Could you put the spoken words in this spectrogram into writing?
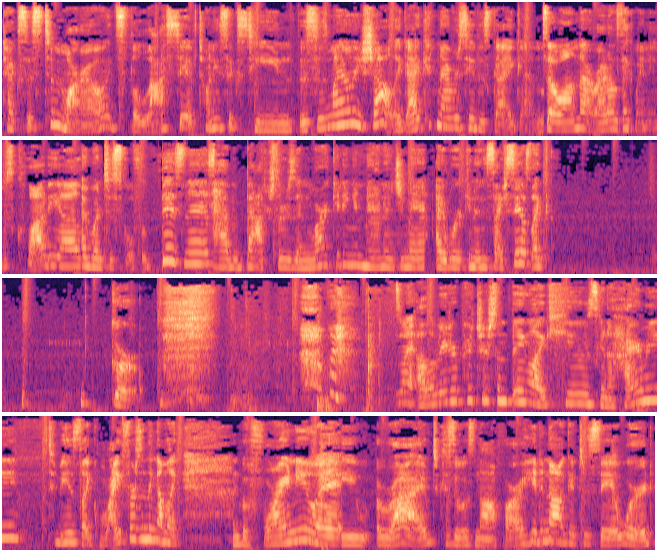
Texas tomorrow. It's the last day of 2016. This is my only shot. Like, I could never see this guy again. So on that ride, I was like, my name is Claudia. I went to school for business. I have a bachelor's in marketing and management. I work in inside sales. Like, girl. Is my elevator pitch or something like he was gonna hire me to be his like wife or something. I'm like and before i knew it he arrived because it was not far. He did not get to say a word.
